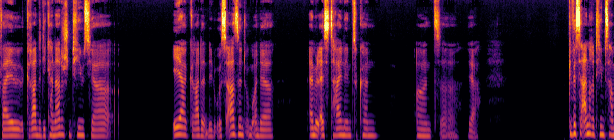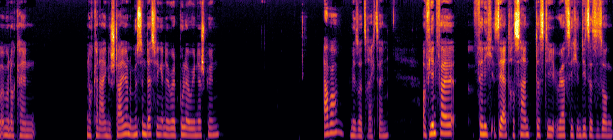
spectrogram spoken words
Weil gerade die kanadischen Teams ja eher gerade in den USA sind, um an der MLS teilnehmen zu können. Und äh, ja. Gewisse andere Teams haben immer noch kein, noch kein eigenes Stadion und müssen deswegen in der Red Bull Arena spielen. Aber mir soll es recht sein. Auf jeden Fall finde ich sehr interessant, dass die Refs sich in dieser Saison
